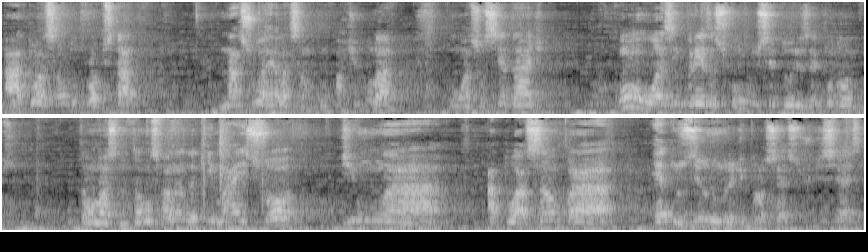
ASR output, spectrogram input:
a atuação do próprio Estado na sua relação com o particular, com a sociedade, com as empresas, com os setores econômicos. Então nós não estamos falando aqui mais só de uma atuação para reduzir o número de processos judiciais,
